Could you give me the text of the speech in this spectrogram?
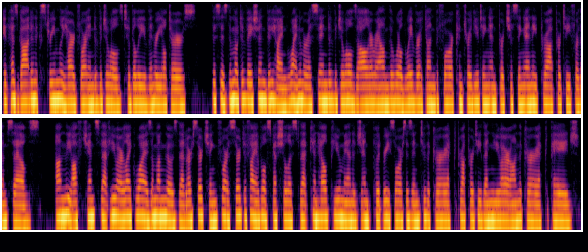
It has gotten extremely hard for individuals to believe in realtors. This is the motivation behind why numerous individuals all around the world waver a ton before contributing and purchasing any property for themselves. On the off chance that you are likewise among those that are searching for a certifiable specialist that can help you manage and put resources into the correct property, then you are on the correct page.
